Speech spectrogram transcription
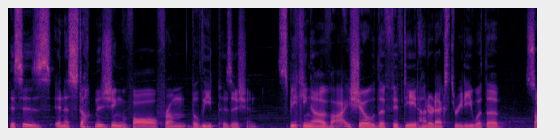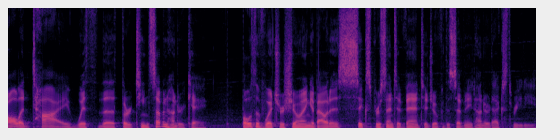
This is an astonishing fall from the lead position. Speaking of, I show the 5800X3D with a solid tie with the 13700K, both of which are showing about a 6% advantage over the 7800X3D.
